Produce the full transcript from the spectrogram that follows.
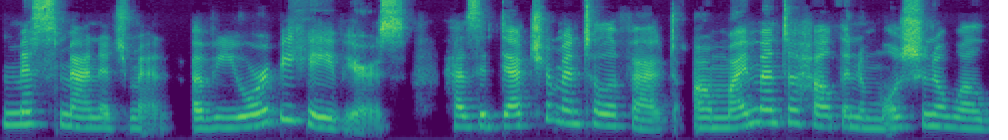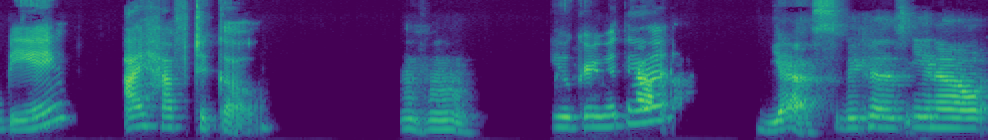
mismanagement of your behaviors has a detrimental effect on my mental health and emotional well-being i have to go mm-hmm. You agree with that? Yes, because you know,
